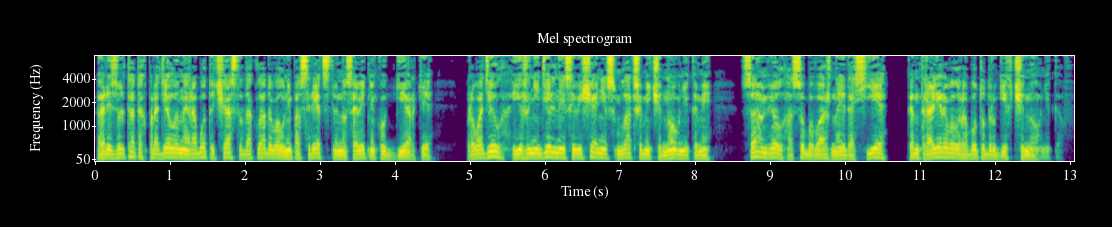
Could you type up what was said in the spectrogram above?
о результатах проделанной работы часто докладывал непосредственно советнику Герке, проводил еженедельные совещания с младшими чиновниками, сам вел особо важное досье, контролировал работу других чиновников.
